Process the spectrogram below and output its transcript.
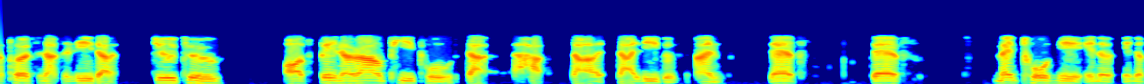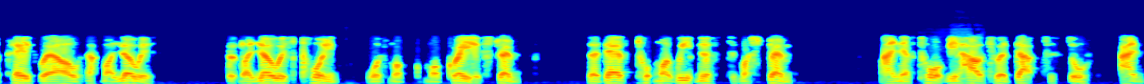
a person that's a leader due to I've been around people that have, that are that are leaders and they've they've mentored me in a in a place where I was at my lowest, but my lowest point was my my greatest strength. So they've taught my weakness to my strength, and they've taught me how to adapt to stuff. And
